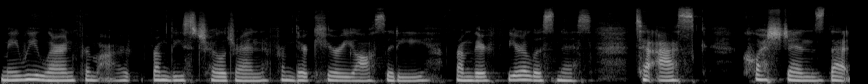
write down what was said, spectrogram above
May we learn from our from these children, from their curiosity, from their fearlessness to ask questions that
